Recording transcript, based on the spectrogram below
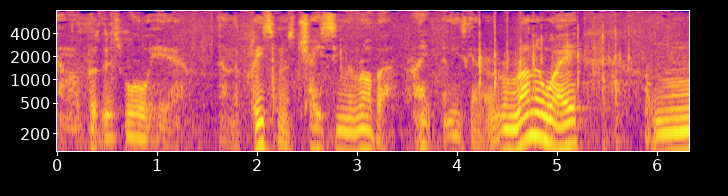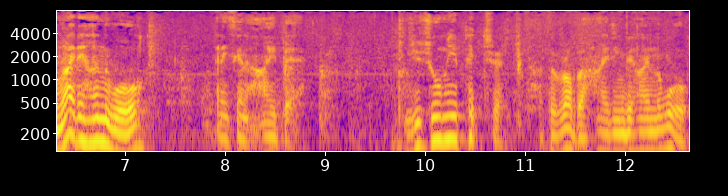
And we'll put this wall here. And the policeman's chasing the robber, right? And he's going to run away right behind the wall and he's going to hide there. Can you draw me a picture of the robber hiding behind the wall?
